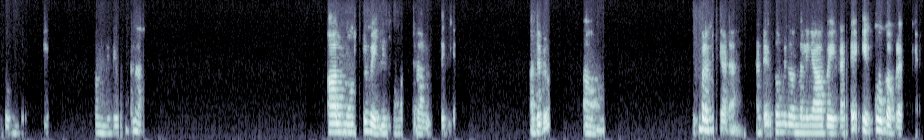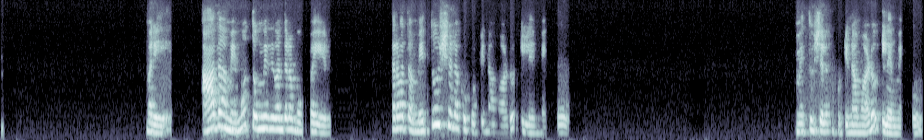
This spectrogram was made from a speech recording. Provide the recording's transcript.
తొమ్మిది తొమ్మిది వందల ఆల్మోస్ట్ వెయ్యి సంవత్సరాలు బ్రతికాడు అతడు ఆ, బ్రతికాడు అంటే తొమ్మిది వందల యాభై కంటే ఎక్కువగా బ్రతికాడు మరి ఆదామేమో తొమ్మిది వందల ముప్పై ఏడు. తర్వాత మెతూషలకు పుట్టినవాడు లెమెకు మెతూషలకు పుట్టినవాడు లెమెకు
